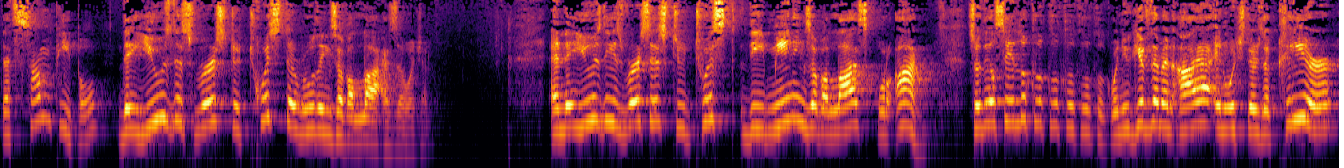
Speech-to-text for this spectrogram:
that some people, they use this verse to twist the rulings of Allah Azza wa Jal. And they use these verses to twist the meanings of Allah's Qur'an. So they'll say, look, look, look, look, look, look. When you give them an ayah in which there's a clear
